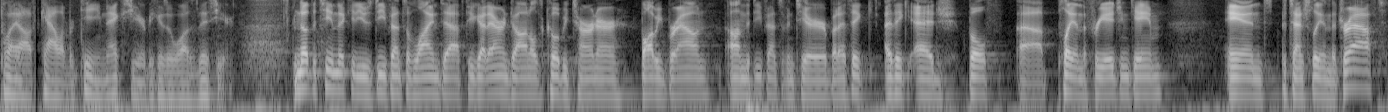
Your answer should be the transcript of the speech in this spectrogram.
playoff caliber team next year because it was this year. Another team that could use defensive line depth. You got Aaron Donald, Kobie Turner, Bobby Brown on the defensive interior, but I think I think edge both uh, play in the free agent game and potentially in the draft.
